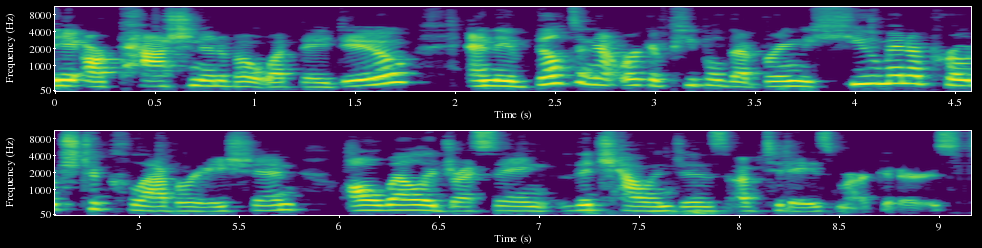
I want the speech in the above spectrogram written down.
They are passionate about what they do, and they've built a network of people that bring the human approach to collaboration, all while addressing the challenges of today's marketers.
